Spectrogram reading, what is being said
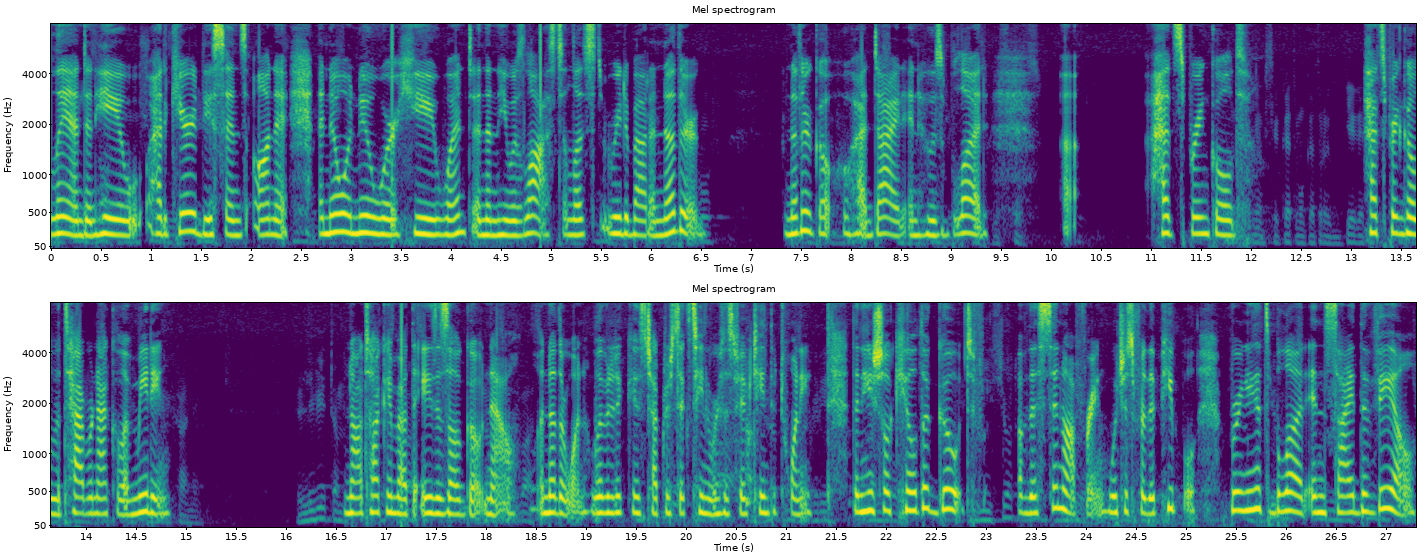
land and he had carried these sins on it. And no one knew where he went and then he was lost. And let's read about another another goat who had died and whose blood uh, had sprinkled had sprinkled the tabernacle of meeting not talking about the Azazel goat now. Another one, Leviticus chapter 16, verses 15 to 20. Then he shall kill the goat of the sin offering, which is for the people, bringing its blood inside the veil.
